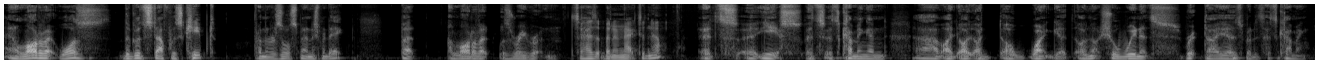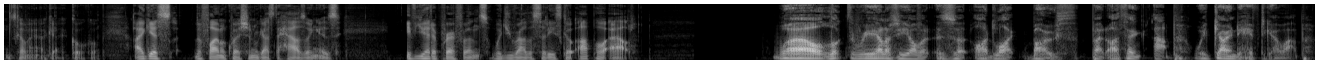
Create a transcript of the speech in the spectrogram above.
and a lot of it was the good stuff was kept from the Resource Management Act, but a lot of it was rewritten. So has it been enacted now? It's uh, yes, it's it's coming in. Um, I, I, I, won't get. I'm not sure when its writ day is, but it's, it's coming. It's coming. Okay, cool, cool. I guess the final question in regards to housing is if you had a preference, would you rather cities go up or out? Well, look, the reality of it is that I'd like both, but I think up. We're going to have to go up.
